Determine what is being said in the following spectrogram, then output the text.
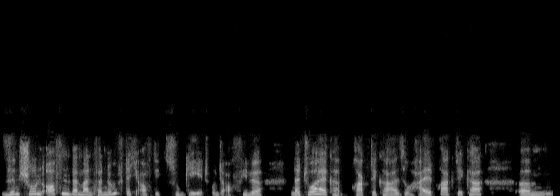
sind schon offen, wenn man vernünftig auf die zugeht. Und auch viele Naturheilpraktiker, also Heilpraktiker, ähm,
